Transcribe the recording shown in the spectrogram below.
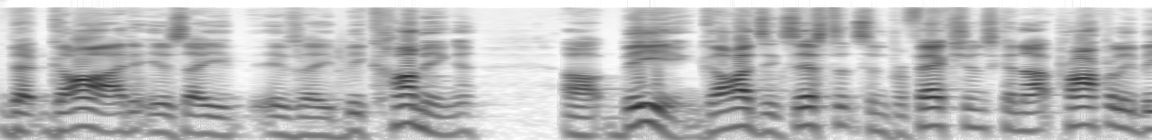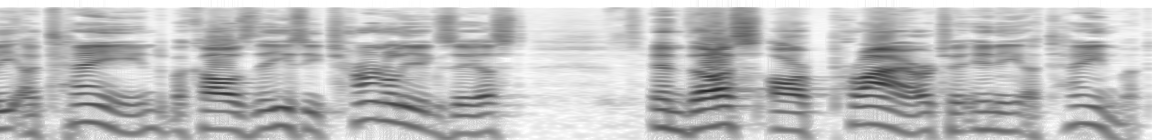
that God is a, is a becoming uh, being. God's existence and perfections cannot properly be attained because these eternally exist and thus are prior to any attainment.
